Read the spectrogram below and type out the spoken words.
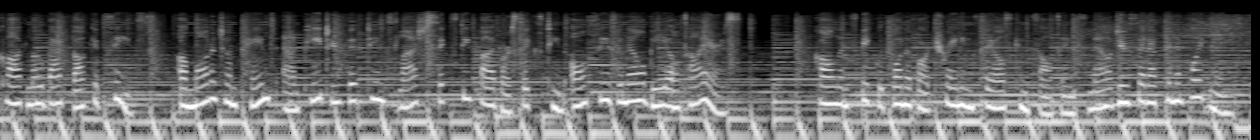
cloth low back bucket seats, a monotone paint and P215-65 or 16 all-season LBL tires. Call and speak with one of our training sales consultants now do set up an appointment.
